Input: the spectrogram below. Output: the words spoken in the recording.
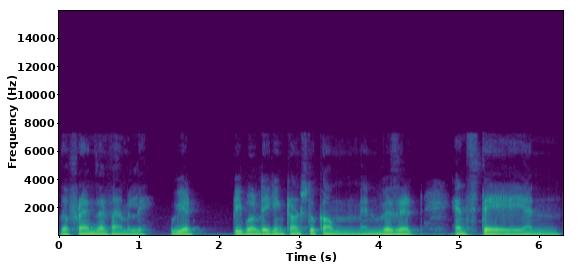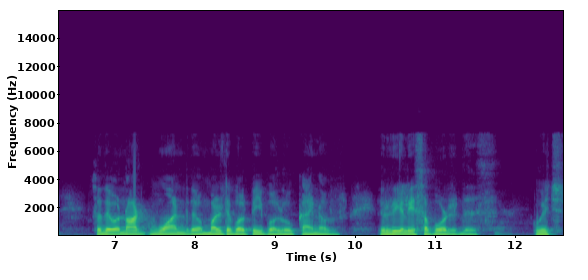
the friends and family. We had people taking turns to come and visit and stay and so there were not one there were multiple people who kind of really supported this yeah. which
